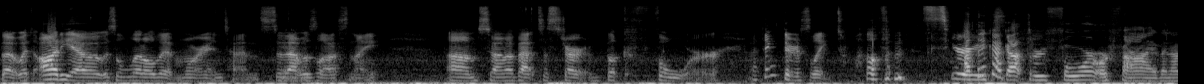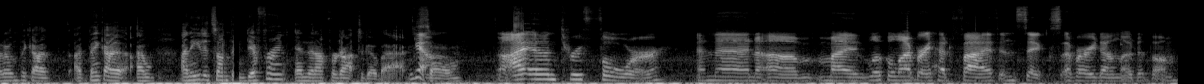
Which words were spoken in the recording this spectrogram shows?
But with audio, it was a little bit more intense. So that was last night. Um, so I'm about to start book four. I think there's like 12 in the series. I think I got through four or five, and I don't think I. I think I, I I needed something different, and then I forgot to go back. Yeah. So I owned through four. And then um, my local library had five and six. I've already downloaded them.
